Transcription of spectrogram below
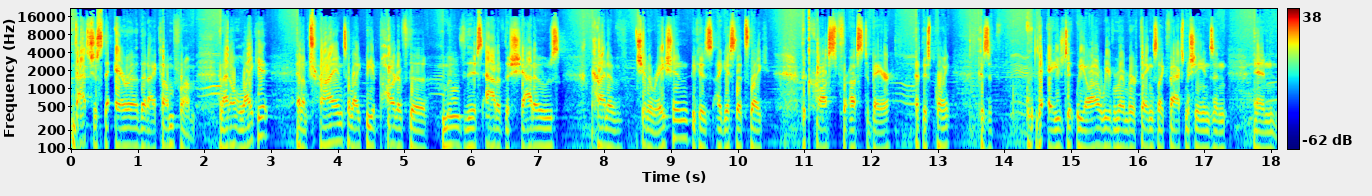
that's just the era that I come from. And I don't like it. And I'm trying to, like, be a part of the move this out of the shadows kind of generation because I guess that's, like, the cross for us to bear at this point. Because age that we are, we remember things like fax machines and, and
